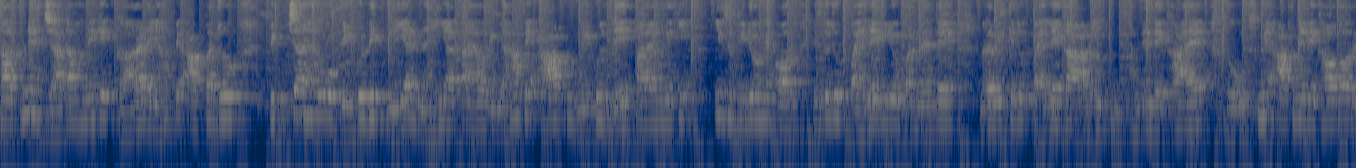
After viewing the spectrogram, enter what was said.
शार्पनेस ज़्यादा होने के कारण यहाँ पे आपका जो पिक्चर है, वो बिल्कुल भी क्लियर नहीं आता है, और यहाँ पे आप बिल्कुल देख पा रहे होंगे कि इस वीडियो में और इसके जो पहले वीडियो बन रहे थे मतलब इसके जो पहले का अभी हमने देखा है तो उसमें आपने देखा होगा और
